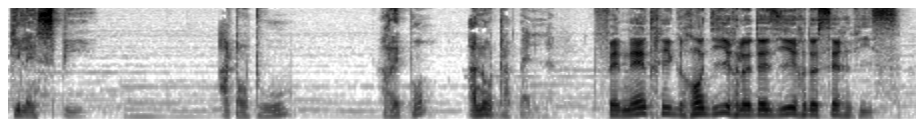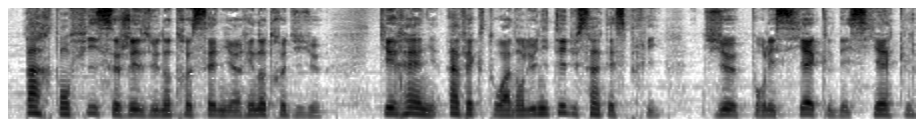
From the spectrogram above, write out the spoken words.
qui l'inspirent. À ton tour, réponds à notre appel. Fais naître et grandir le désir de service par ton Fils Jésus notre Seigneur et notre Dieu qui règne avec toi dans l'unité du Saint-Esprit, Dieu pour les siècles des siècles.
